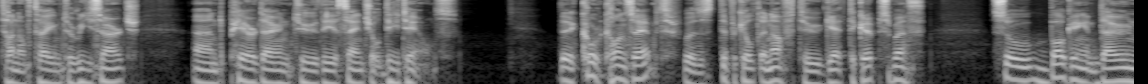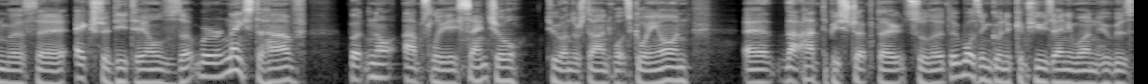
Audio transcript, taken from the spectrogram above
ton of time to research and pare down to the essential details. The core concept was difficult enough to get to grips with, so bogging it down with uh, extra details that were nice to have, but not absolutely essential to understand what's going on, uh, that had to be stripped out so that it wasn't going to confuse anyone who was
